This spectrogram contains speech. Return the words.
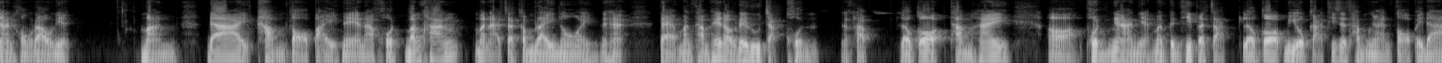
งานของเราเนี่ยมันได้ทำต่อไปในอนาคต บางครั้งมันอาจจะกำไรน้อยนะฮะแต่มันทำให้เราได้รู้จักคนนะครับ แล้วก็ทำให้ผลงานเนี่ยมันเป็นที่ประจักษ์แล้วก็มีโอกาสที่จะทำงานต่อไปได้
